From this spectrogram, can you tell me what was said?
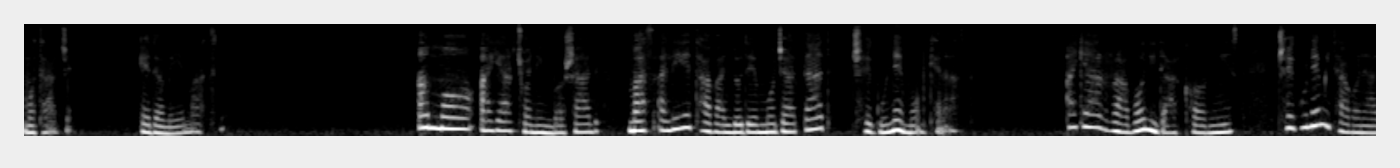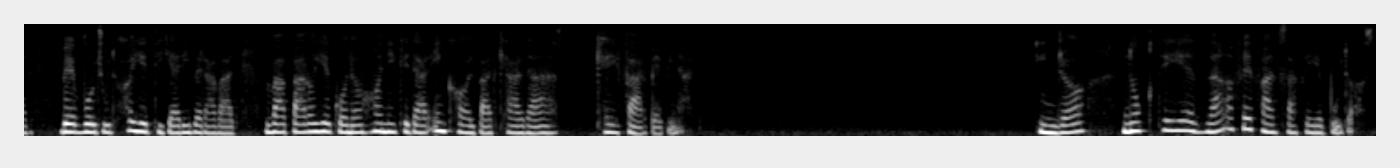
مترجم ادامه متن. اما اگر چنین باشد مسئله تولد مجدد چگونه ممکن است؟ اگر روانی در کار نیست چگونه می‌تواند به وجودهای دیگری برود و برای گناهانی که در این کالبد کرده است کیفر ببیند؟ اینجا نقطه ضعف فلسفه بوداست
